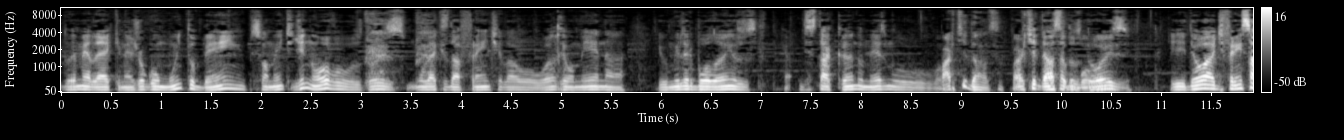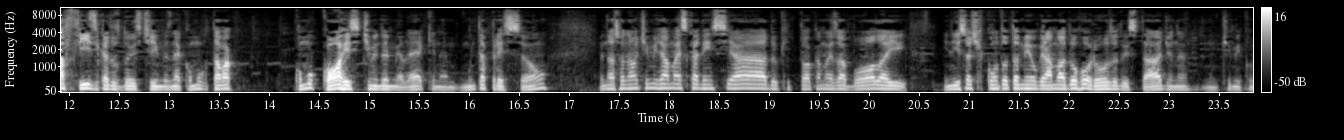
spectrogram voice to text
do Emelec, né? Jogou muito bem, principalmente de novo os dois moleques da frente lá, o Angel Mena e o Miller Bolanhos destacando mesmo o- Partidaça. partidaça dos Bolonha. dois. E deu a diferença física dos dois times, né? Como tava como corre esse time do Emelec, né? Muita pressão. E o Nacional é um time já mais cadenciado, que toca mais a bola e, e nisso acho que contou também o gramado horroroso do estádio, né? Um time co-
